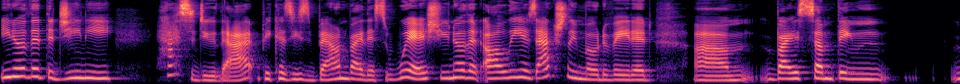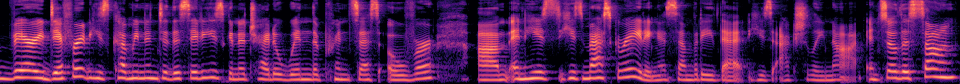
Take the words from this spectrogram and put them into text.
you know that the genie has to do that because he's bound by this wish. You know that Ali is actually motivated um, by something very different. He's coming into the city. He's going to try to win the princess over, um, and he's he's masquerading as somebody that he's actually not. And so the song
